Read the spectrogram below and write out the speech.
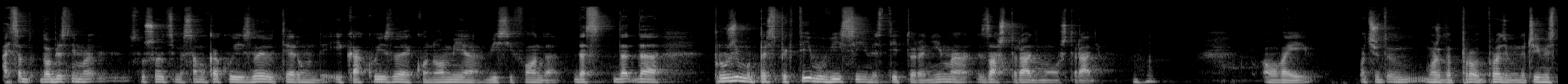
Aj sad da objasnimo slušalcima samo kako izgledaju te runde i kako izgleda ekonomija VC fonda, da, da, da pružimo perspektivu VC investitora njima zašto radimo ovo što radimo. Uh -huh. Ovaj, hoćeš da, možda da pro, prođemo, znači invest,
